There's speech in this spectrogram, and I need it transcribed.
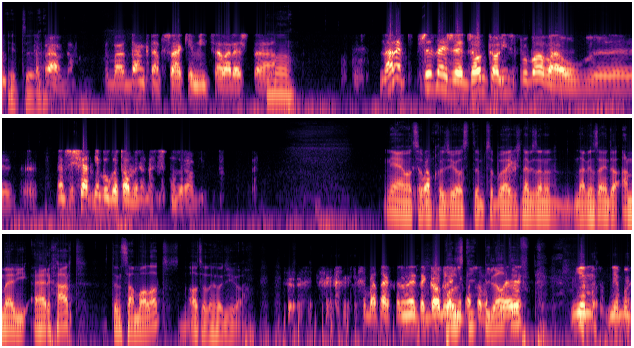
i to prawda. Chyba Dunk nad szakiem i cała reszta. No, No ale przyznaj, że John Collins próbował, yy, znaczy świat nie był gotowy na to, co on zrobił. Nie wiem o co mu chodziło z tym, co było jakieś nawiązane, nawiązanie do Amelie Earhart, ten samolot. O co to chodziło? Chyba tak, te gogle nie Polskich pasowały. pilotów. Nie, nie, mógł,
